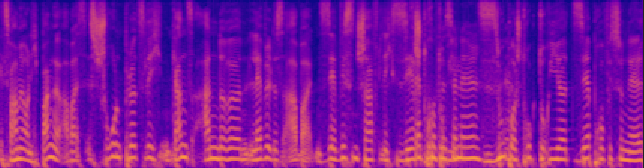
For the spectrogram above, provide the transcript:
es war mir auch nicht bange, aber es ist schon plötzlich ein ganz anderes Level des Arbeitens. Sehr wissenschaftlich, sehr, Sehr strukturiert, professionell. super Ja. strukturiert, sehr professionell.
